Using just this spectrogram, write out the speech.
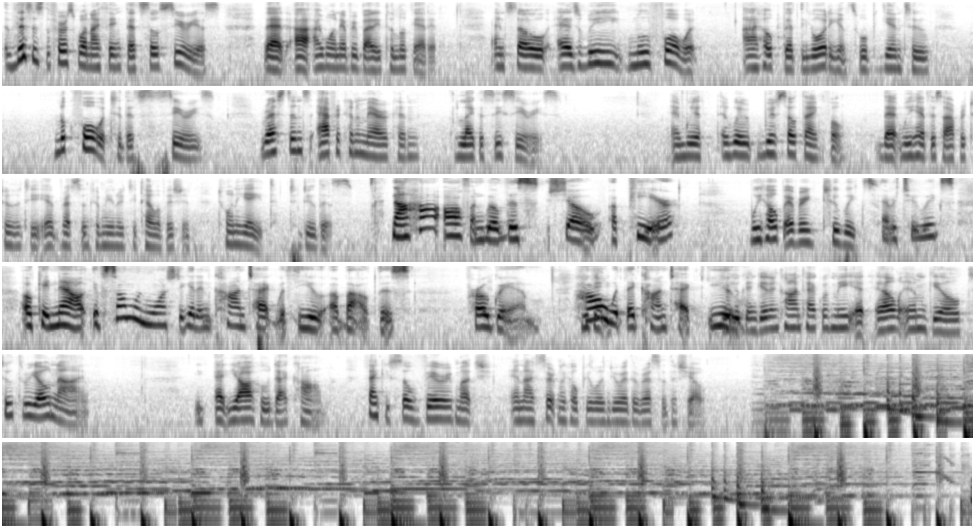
this is the first one I think that's so serious that uh, I want everybody to look at it. And so as we move forward, I hope that the audience will begin to look forward to this series, Reston's African American Legacy Series. And we're, we're, we're so thankful that we have this opportunity at Reston Community Television 28 to do this. Now, how often will this show appear? We hope every two weeks. Every two weeks? Okay, now, if someone wants to get in contact with you about this program, how can, would they contact you? You can get in contact with me at lmgill2309 at yahoo.com. Thank you so very much, and I certainly hope you'll enjoy the rest of the show.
